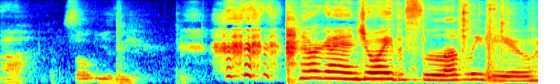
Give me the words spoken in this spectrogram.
Ah, so easy. Now we're gonna enjoy this lovely view.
